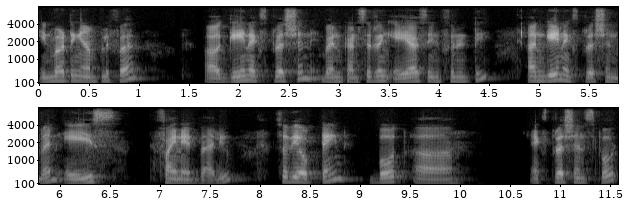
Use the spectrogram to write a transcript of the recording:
inverting amplifier uh, gain expression when considering a as infinity and gain expression when a is finite value. So we obtained both uh, expressions for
